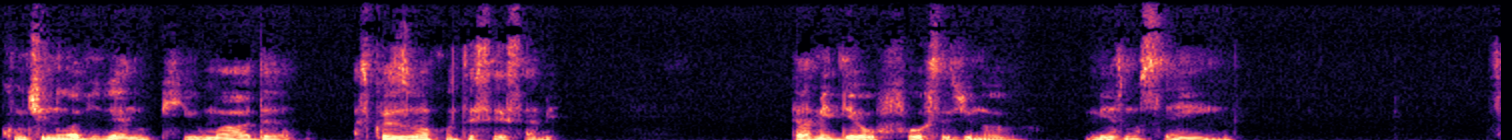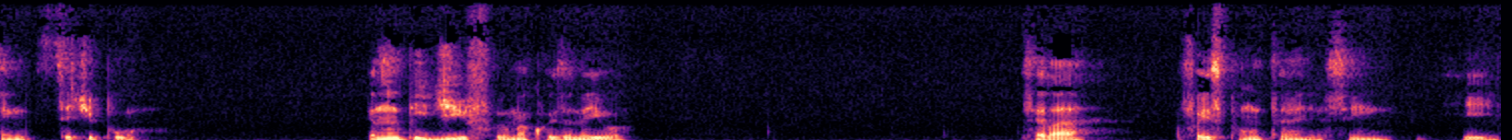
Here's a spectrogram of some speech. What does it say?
Continua vivendo que uma hora as coisas vão acontecer, sabe? Ela me deu forças de novo. Mesmo sem. Sem ser tipo. Eu não pedi, foi uma coisa meio. Sei lá, foi espontâneo, assim, e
